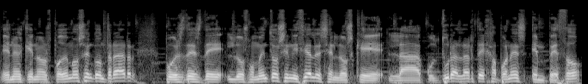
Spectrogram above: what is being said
en el que nos podemos encontrar pues desde los momentos iniciales en los que la cultura del arte japonés empezó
